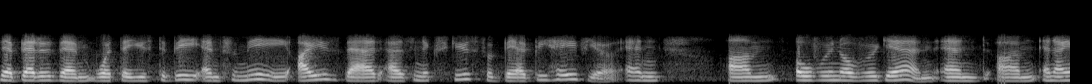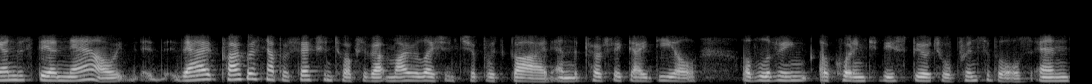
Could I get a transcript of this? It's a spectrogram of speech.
they're better than what they used to be. And for me i use that as an excuse for bad behavior. And um, over and over again. And um, and I understand now that progress, not perfection, talks about my relationship with God and the perfect ideal of living according to these spiritual principles. And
